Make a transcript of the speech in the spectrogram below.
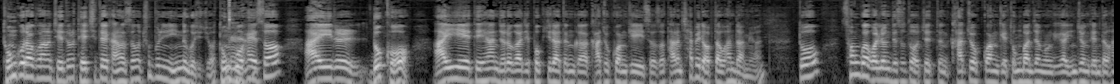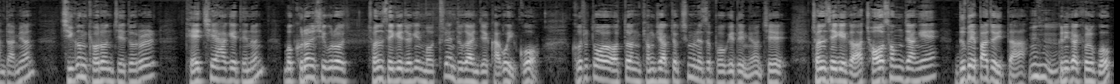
동거라고 하는 제도로 대치될 가능성은 충분히 있는 것이죠. 동거해서 아이를 놓고 아이에 대한 여러 가지 복지라든가 가족 관계에 있어서 다른 차별이 없다고 한다면 또 성과 관련돼서도 어쨌든 가족 관계, 동반자 관계가 인정된다고 한다면 지금 결혼 제도를 대체하게 되는 뭐 그런 식으로 전 세계적인 뭐 트렌드가 이제 가고 있고 그것을 또 어떤 경제학적 측면에서 보게 되면 제 전 세계가 저성장의 늪에 빠져 있다. 그러니까 결국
